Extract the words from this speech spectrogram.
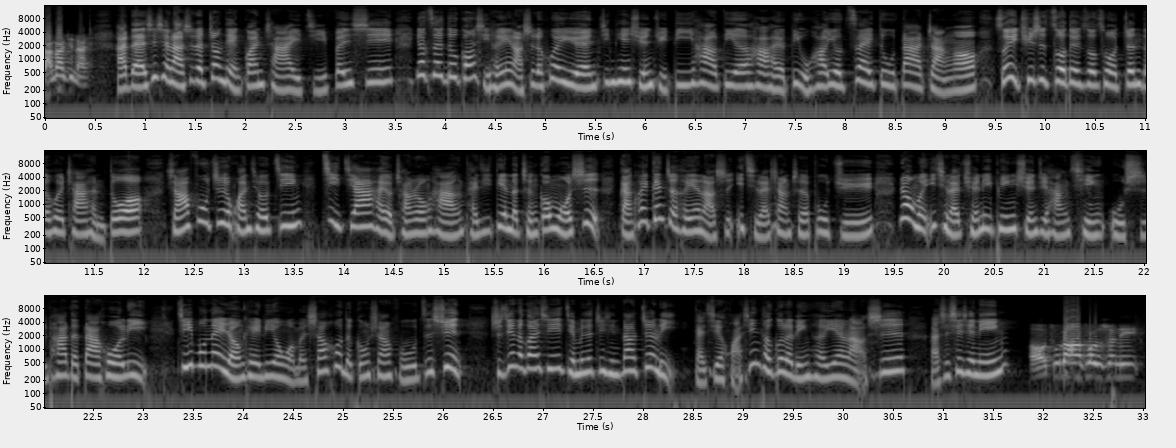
打打进来。好的，谢谢老师的重点观察以及分析。要再度恭喜何燕老师的会员，今天选举第一号、第二号还有第五号又再度大涨哦。所以趋势做对做错真的会差很多。想要复制环球金、技嘉还有长荣行、台积电的成功模式，赶快跟着何燕老师一起来上车布局。让我们一起来全力拼选举行情五十趴的大获利。进一步内容可以利用我们稍后的工商服务资讯。时间的关系，节目就进行到这里。感谢华信投顾的林和燕老师，老师谢谢您。好，祝大家投资顺利。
